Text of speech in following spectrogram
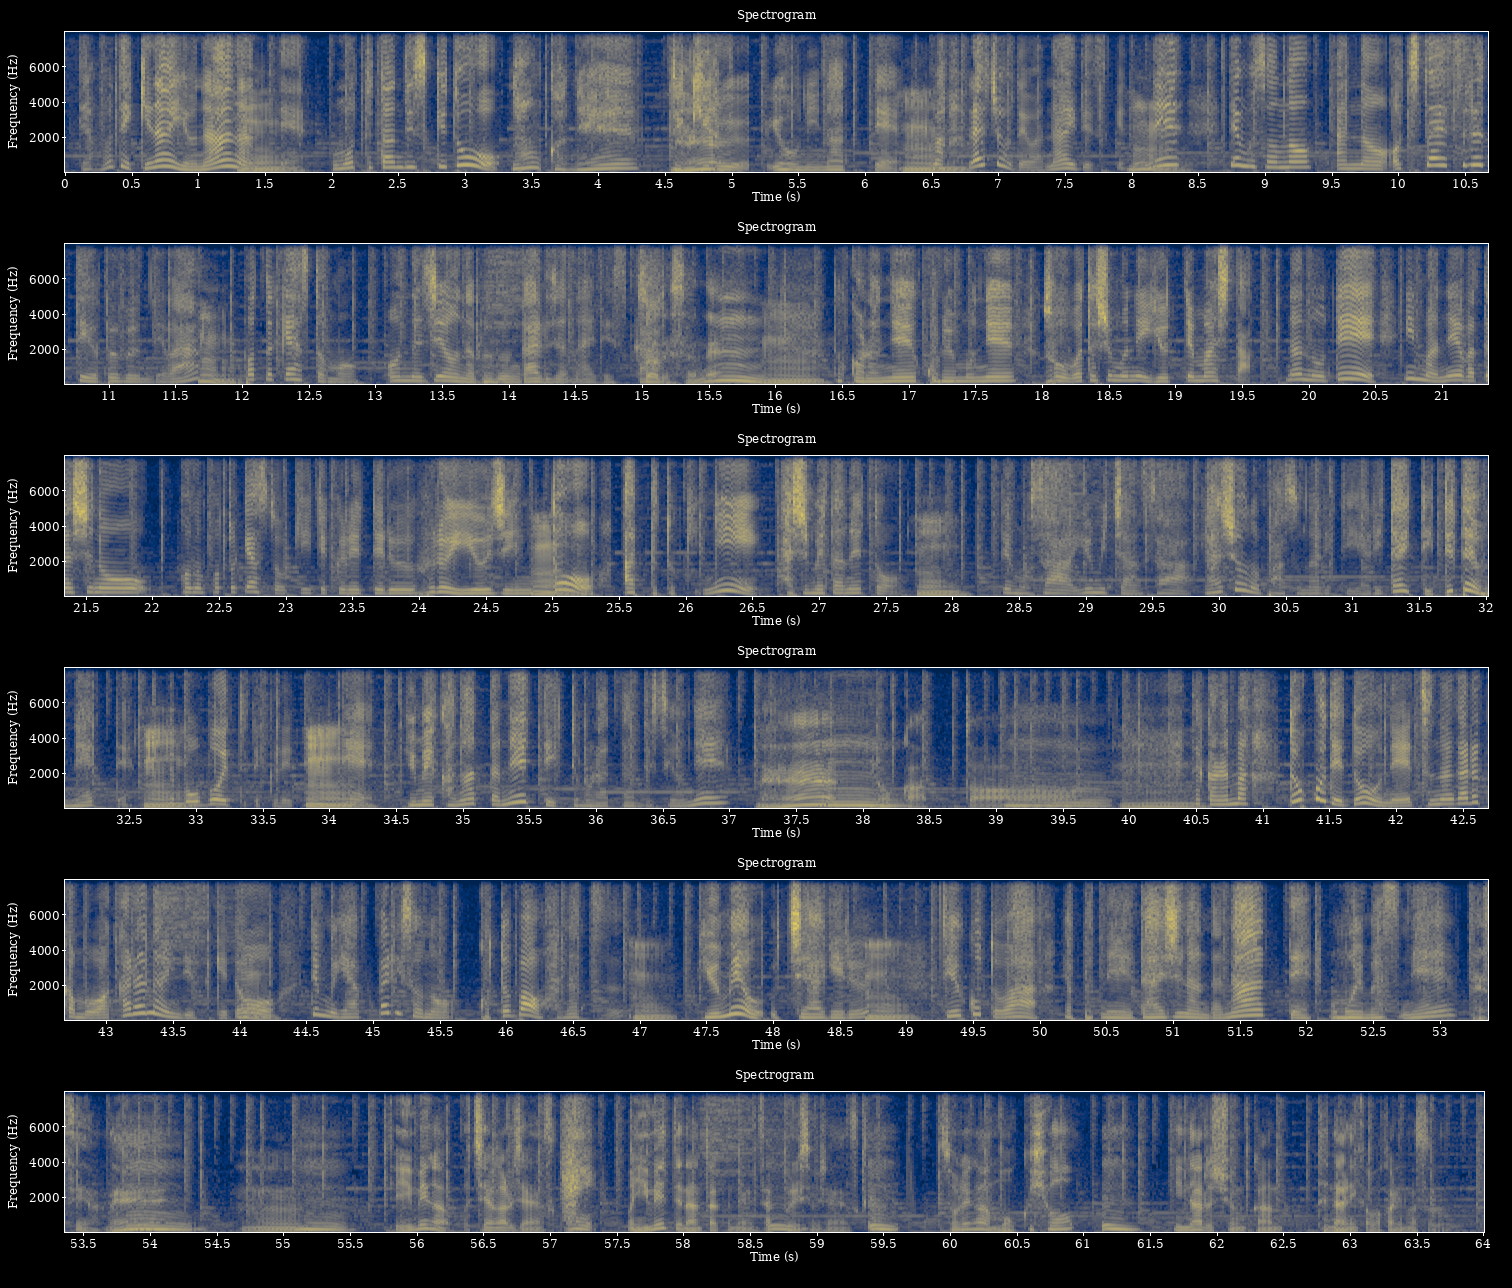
でもできないよななんて思ってたんですけど、なんかねできるようになって、うん。まあラジオではないですけどね、でもそのあのお伝えするっていう部分では、うん。ポッドキャストも同じような部分があるじゃないですか。そうですよね。うん。うん。だからねこれもねそう私もね言ってました。なので今ね私のこのポッドキャストを聞いてくれてる古い友人と会った時に始めたねと、うん。でもさゆみちゃんさラジオのパーソナリティやりたいって言ってたよねって、うん。やっぱ覚えててくれていて、夢叶ったねって言ってもらったんですよね。ねうん。えよかった。だからまあどこでどうねつながるかもわからないんですけど、うん。でもやっぱりその言葉を放つうん。夢を打ち上げる、うん。っていうことはやっぱね大事なんだなって思いますね。ですよね。うん、夢が打ち上がるじゃないですか。はい、まあ夢ってなんとなくねざっくりしてるじゃないですか。うん、それが目標うん、になる瞬間って何かわかります？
